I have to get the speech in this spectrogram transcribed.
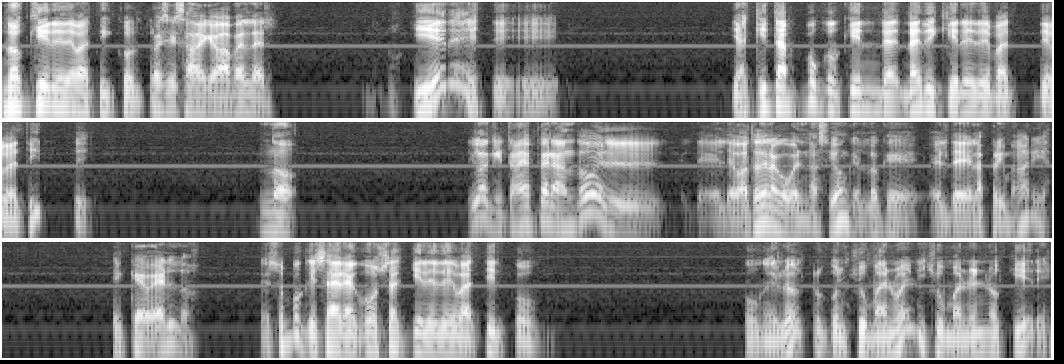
No quiere debatir con Trump. Pues sí sabe que va a perder. no quiere. Este, eh, y aquí tampoco quiere- nadie quiere deba- debatir. este. No. Digo, aquí están esperando el, el de- el debate de la gobernación, que es lo que, el de las primarias. Hay que verlo. Eso porque Zaragoza quiere debatir con, con el otro, con Chumanuel, y Chumanuel no quiere.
